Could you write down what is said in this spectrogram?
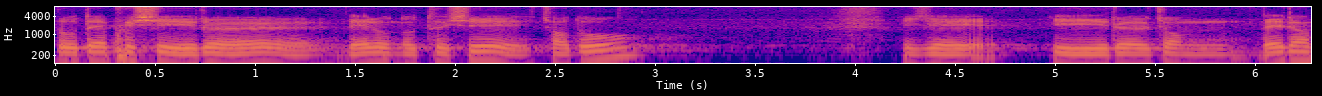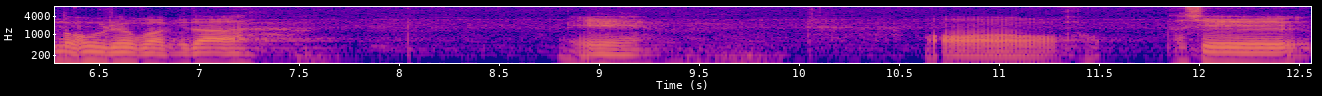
로드 FC를 내려놓듯이 저도 이제 이 일을 좀 내려놓으려고 합니다. 예. 어, 사실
